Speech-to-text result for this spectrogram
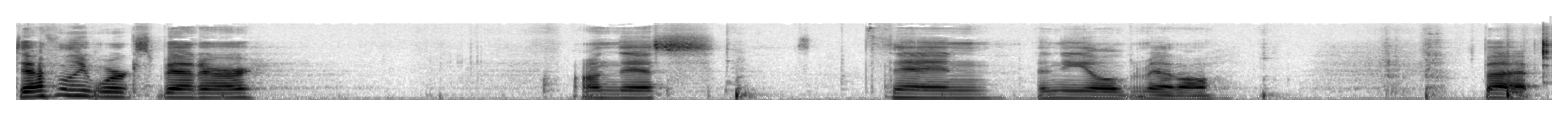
Definitely works better on this thin annealed metal. But,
